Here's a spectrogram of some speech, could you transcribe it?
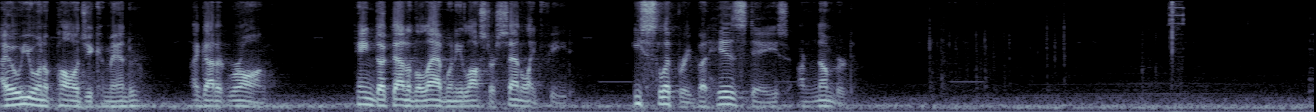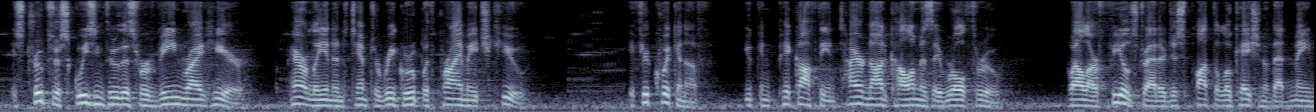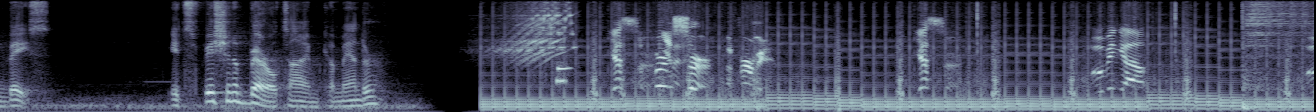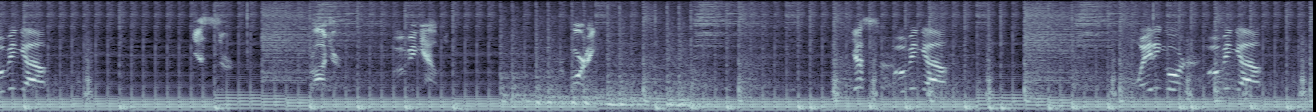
I owe you an apology, Commander. I got it wrong. Kane ducked out of the lab when he lost our satellite feed. He's slippery, but his days are numbered. His troops are squeezing through this ravine right here, apparently in an attempt to regroup with Prime HQ. If you're quick enough, you can pick off the entire Nod column as they roll through, while our field strategists plot the location of that main base. It's fish in a barrel time, Commander. Yes, sir. Yes, sir. Affirmative. Yes, sir. Moving out. Moving out. Yes, sir. Roger. Moving out. Reporting. Yes, sir. Moving out. Waiting order. Moving out.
